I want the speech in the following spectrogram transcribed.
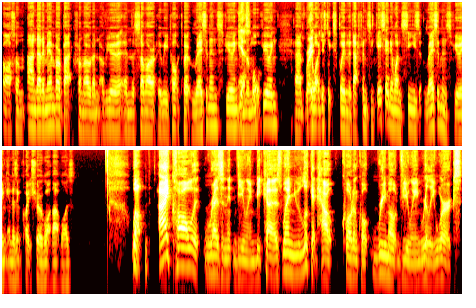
Awesome. And I remember back from our interview in the summer, we talked about resonance viewing yes. and remote viewing. Um, right. Do you want to just explain the difference in case anyone sees resonance viewing and isn't quite sure what that was? Well, I call it resonant viewing because when you look at how quote unquote remote viewing really works,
